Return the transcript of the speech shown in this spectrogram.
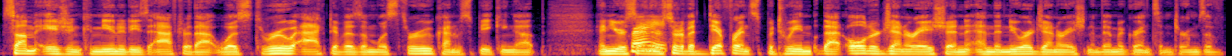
some Asian communities after that was through activism, was through kind of speaking up. And you were saying right. there's sort of a difference between that older generation and the newer generation of immigrants in terms of,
